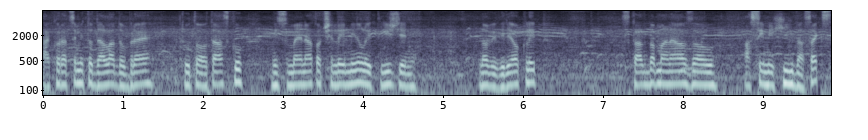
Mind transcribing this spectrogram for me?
Akorát si mi to dala dobre, túto otázku. My sme natočili minulý týždeň nový videoklip. Skladba má názov Asi mi chýba sex.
